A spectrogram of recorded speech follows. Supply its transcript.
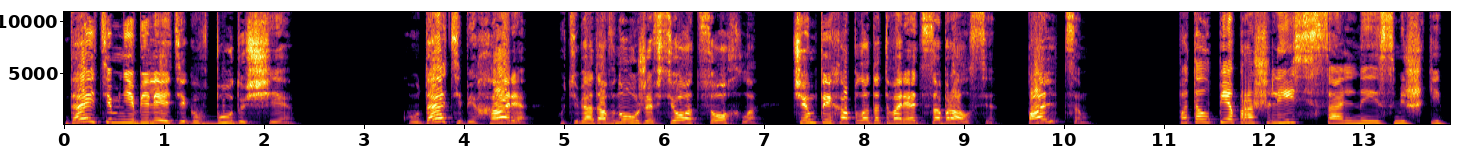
Дайте мне билетик в будущее». «Куда тебе, Харя? У тебя давно уже все отсохло. Чем ты их оплодотворять собрался? Пальцем?» По толпе прошлись сальные смешки.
